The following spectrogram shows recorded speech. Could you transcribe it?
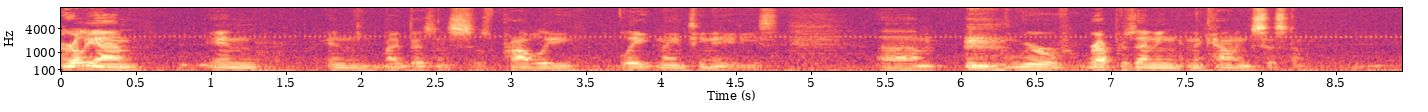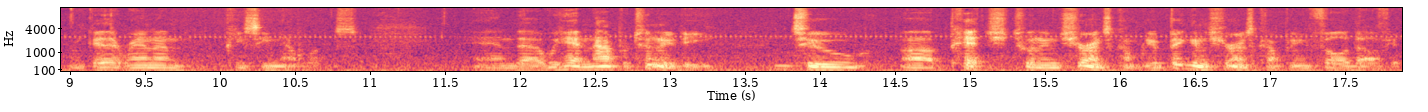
early on in in my business, it was probably late 1980s. Um, we were representing an accounting system, okay, that ran on PC networks, and uh, we had an opportunity to uh, pitch to an insurance company, a big insurance company in Philadelphia.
